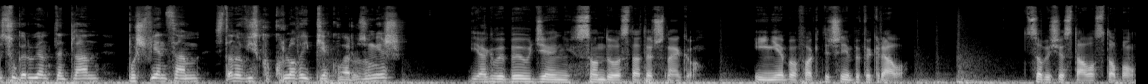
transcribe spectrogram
sugerując ten plan, poświęcam stanowisko królowej piekła, rozumiesz? Jakby był dzień sądu ostatecznego i niebo faktycznie by wygrało. Co by się stało z tobą?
